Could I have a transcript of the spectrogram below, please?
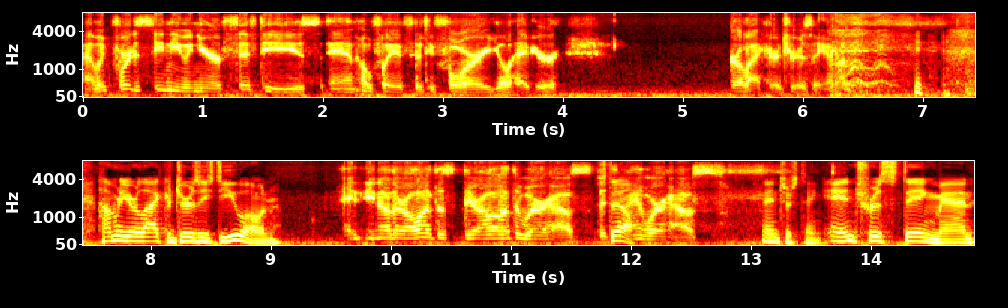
I look forward to seeing you in your 50s, and hopefully at 54, you'll have your Urlacher jersey on. How many Urlacher jerseys do you own? And, you know, they're all at this. They're all at the warehouse, the Still. giant warehouse. Interesting. Interesting, man.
